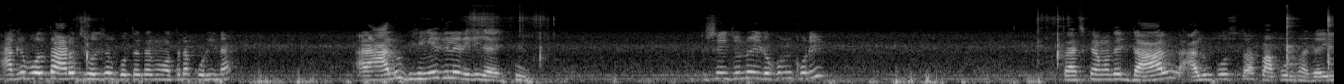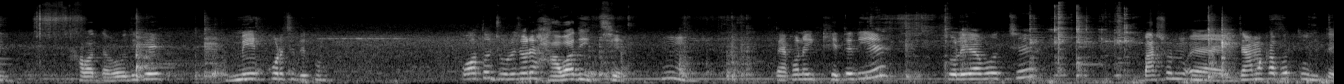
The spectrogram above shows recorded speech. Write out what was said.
আগে বলতো আরও ঝোল ঝোল করতে তো আমি অতটা করি না। আর আলু ভেঙে দিলে রেগে যায় খুব। তো সেই জন্য এরকমই করি। তো আজকে আমাদের ডাল, আলু পোস্ত আর পাঁপড় ভাজা, এই খাবার দাবার। ওদিকে মেঘ করেছে, দেখুন। কত জোরে জোরে হাওয়া দিচ্ছে। হুম। তো এখন এই খেতে দিয়ে চলে যাব হচ্ছে বাসন জামা কাপড় তুলতে।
